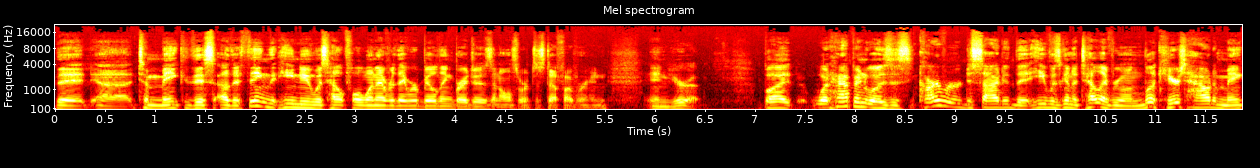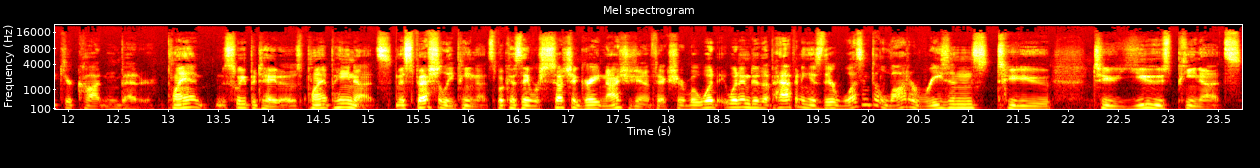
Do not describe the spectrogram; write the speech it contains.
that uh, to make this other thing that he knew was helpful whenever they were building bridges and all sorts of stuff over in in Europe. But what happened was is Carver decided that he was going to tell everyone, look, here's how to make your cotton better. Plant sweet potatoes, plant peanuts, especially peanuts because they were such a great nitrogen fixture. But what what ended up happening is there wasn't a lot of reasons to to use peanuts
